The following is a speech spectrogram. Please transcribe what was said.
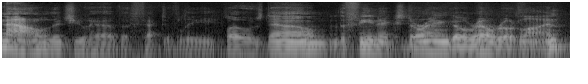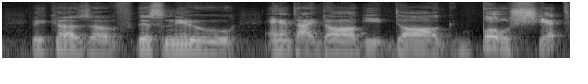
Now that you have effectively closed down the Phoenix Durango Railroad line because of this new anti dog eat dog bullshit,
